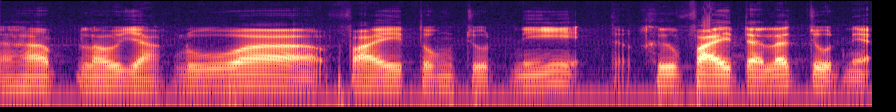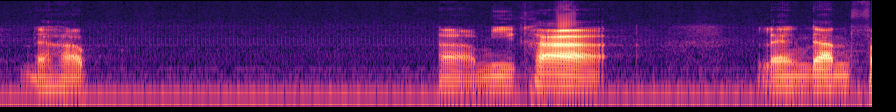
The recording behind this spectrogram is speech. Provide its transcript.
นะครับ เราอยากรู้ว่าไฟตรงจุดนี้คือไฟแต่ละจุดเนี่ยนะครับอ่ามีค่าแรงดันไฟ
